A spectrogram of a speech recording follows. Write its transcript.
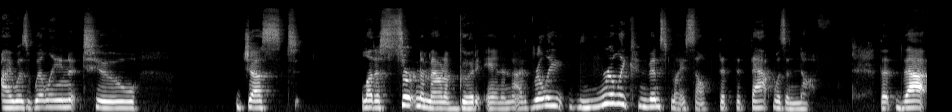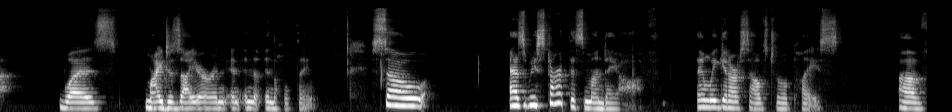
I was willing to just let a certain amount of good in. And I really, really convinced myself that that, that was enough, that that was my desire and, and, and, the, and the whole thing. So as we start this Monday off and we get ourselves to a place of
